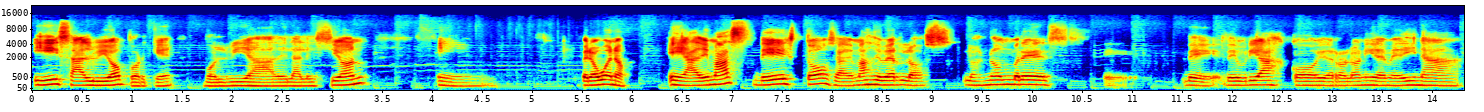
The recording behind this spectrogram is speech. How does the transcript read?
y Salvio porque volvía de la lesión. Eh, pero bueno, eh, además de esto, o sea, además de ver los, los nombres eh, de, de Briasco y de Rolón y de Medina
